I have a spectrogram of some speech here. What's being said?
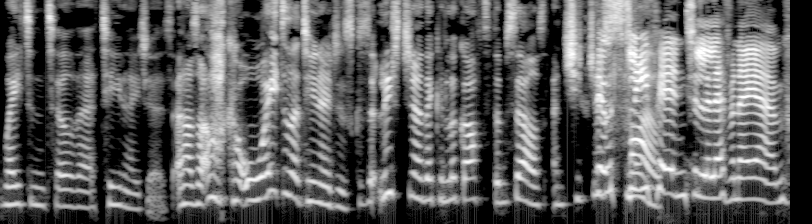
wait until they're teenagers. And I was like, oh, I can't wait till they're teenagers because at least, you know, they can look after themselves. And she just They'll sleep in till 11 a.m.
